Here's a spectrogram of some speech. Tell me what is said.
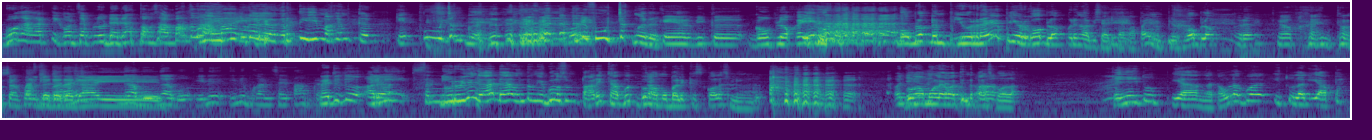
Gua nggak ngerti konsep lu udah datang sampah tuh nah ngapain? itu udah gak ngerti makanya ke, kayak pucek gua. Gua udah pucek gua tuh. Kayak lebih ke goblok Iya, aja. goblok dan pure pure goblok. Udah nggak bisa dikapa-apain pure goblok. Udah. Ngapain tong sampah Pas udah dimarahin, dadain. enggak bu enggak bu. Ini ini bukan saya tabrak. Nah itu tuh ada ini seni. Gurunya nggak ada untungnya gua langsung tarik cabut. Gua nggak mau balik ke sekolah seminggu. Oh, gue gak mau lewatin depan oh, sekolah. Kayaknya itu ya nggak tau lah gue itu lagi apa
